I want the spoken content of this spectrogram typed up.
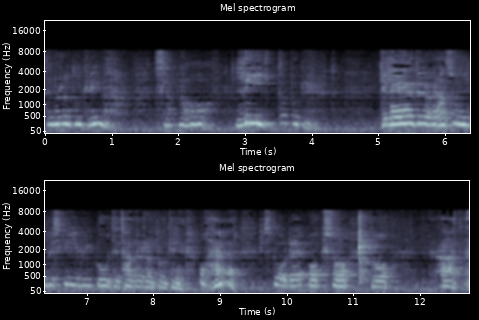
den är runt omkring. Slappna av. Lita på Gud. Gläd över hans obeskrivlig godhet, han är runt omkring. Och här står det också då att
